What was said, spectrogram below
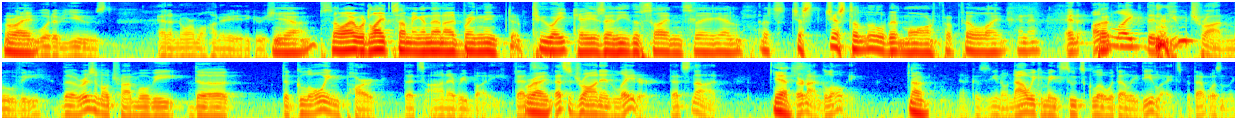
than Right. you would have used at a normal 180 degree shutter. Yeah, so I would light something, and then I'd bring the two 8Ks on either side and say, yeah, let's just just a little bit more for fill light, you know. And But- unlike the new Tron movie, the original Tron movie, the the glowing part that's on everybody, that's Right. that's drawn in later. That's not Yes. they're not glowing. No. Because you know now we can make suits glow with LED lights, but that wasn't the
